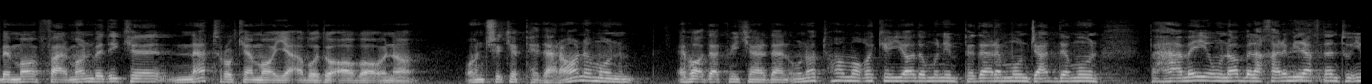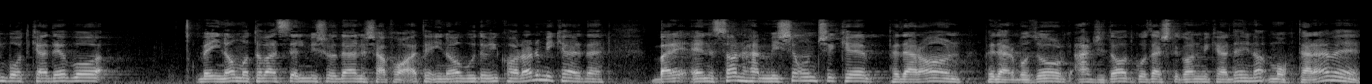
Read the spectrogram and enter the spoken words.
به ما فرمان بدی که نترک ما یعبد و آباؤنا اونچه که پدرانمون عبادت می‌کردن اونا تا موقع که یادمونیم پدرمون جدمون و همه اونا بالاخره می‌رفتن تو این بودکده و به اینا متوسل می‌شدن شفاعت اینا بود و این کارا رو می‌کردن. برای انسان همیشه اون چی که پدران پدر بزرگ اجداد گذشتگان می‌کرده اینا محترمه.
